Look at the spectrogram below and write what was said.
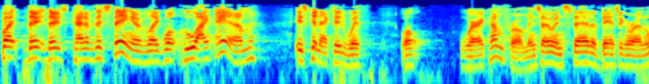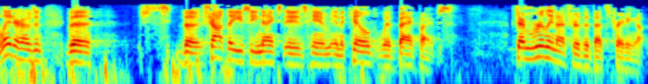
But there, there's kind of this thing of like, well, who I am is connected with, well, where I come from. And so instead of dancing around in lederhosen, the, the shot that you see next is him in a kilt with bagpipes. Which I'm really not sure that that's trading up.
